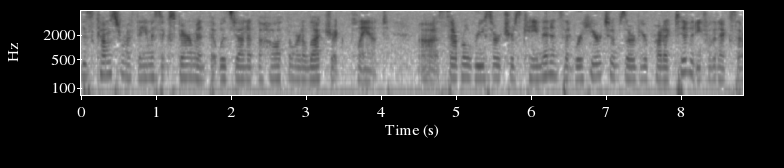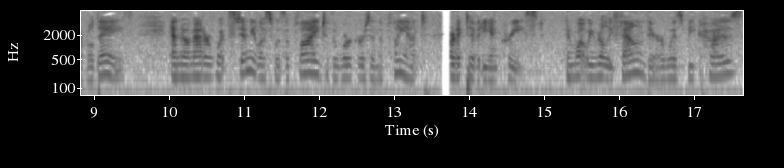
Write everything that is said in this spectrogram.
This comes from a famous experiment that was done at the Hawthorne Electric plant. Uh, several researchers came in and said, We're here to observe your productivity for the next several days. And no matter what stimulus was applied to the workers in the plant, productivity increased. And what we really found there was because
